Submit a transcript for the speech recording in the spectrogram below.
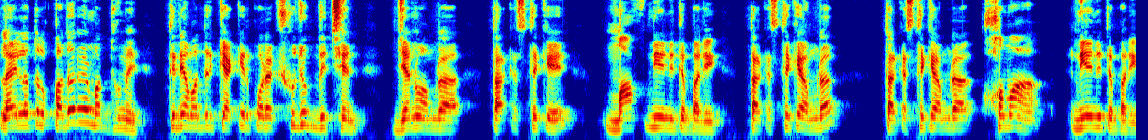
লাইলাতুল কদরের মাধ্যমে তিনি আমাদেরকে একের পর এক সুযোগ দিচ্ছেন যেন আমরা তার কাছ থেকে মাফ নিয়ে নিতে পারি, তার কাছ থেকে আমরা, তার কাছ থেকে আমরা ক্ষমা নিয়ে নিতে পারি।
